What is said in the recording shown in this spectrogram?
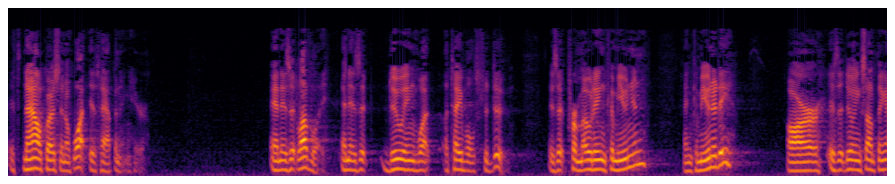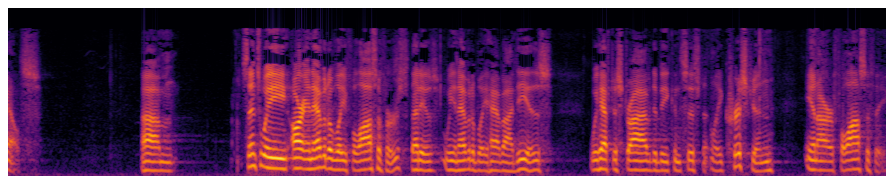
It's now a question of what is happening here. And is it lovely? And is it doing what a table should do? Is it promoting communion and community? Or is it doing something else? Um, since we are inevitably philosophers, that is, we inevitably have ideas, we have to strive to be consistently Christian in our philosophy.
